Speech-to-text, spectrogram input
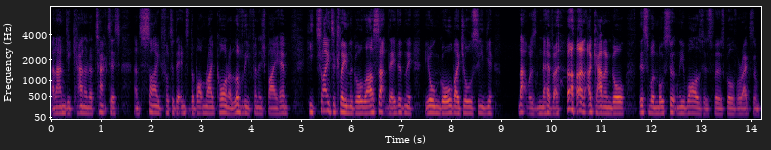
and Andy Cannon attacked it and side footed it into the bottom right corner. Lovely finish by him. He tried to claim the goal last Saturday, didn't he? The own goal by Joel Senior. That was never a Cannon goal. This one most certainly was his first goal for Wrexham.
